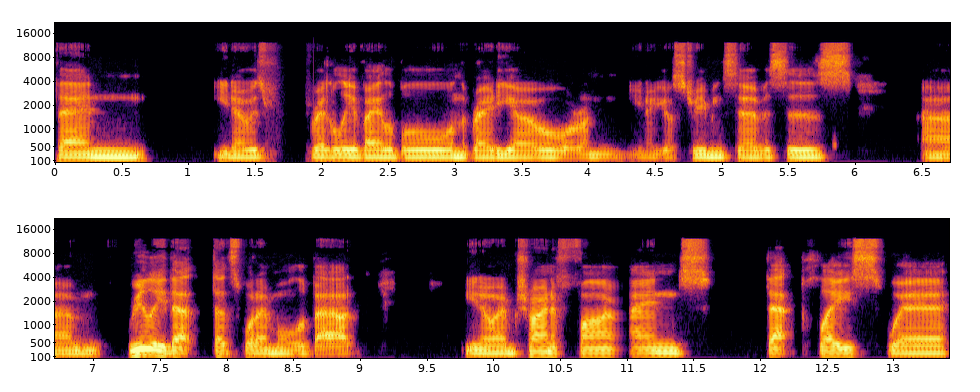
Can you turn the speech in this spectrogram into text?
than you know is readily available on the radio or on you know your streaming services um, really that that's what i'm all about you know i'm trying to find that place where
